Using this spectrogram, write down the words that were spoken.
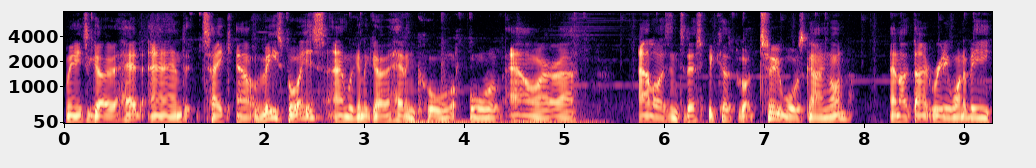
We need to go ahead and take out these boys, and we're going to go ahead and call all of our uh, allies into this because we've got two wars going on, and I don't really want to be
